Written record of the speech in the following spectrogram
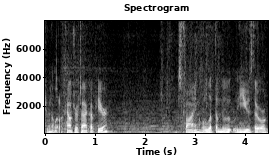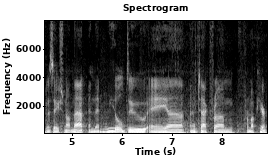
Doing a little counterattack up here. It's fine. We'll let them use their organization on that, and then we'll do a uh, an attack from from up here.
